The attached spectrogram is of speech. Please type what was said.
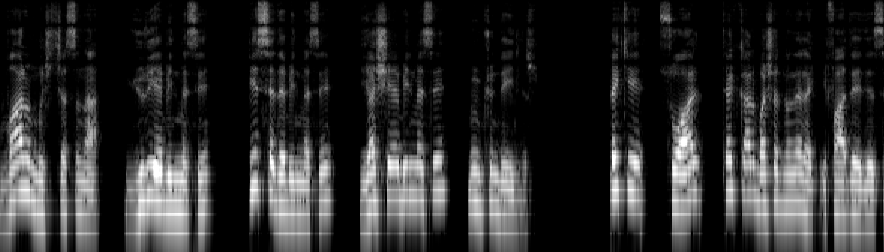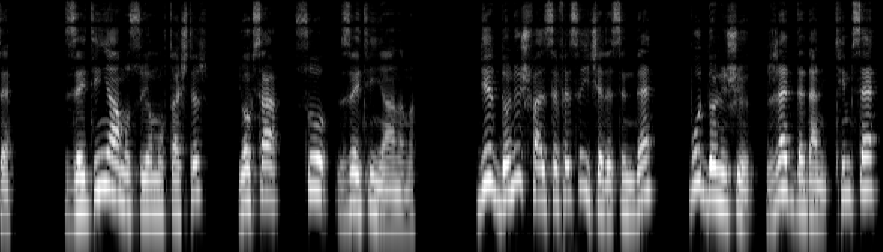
varmışçasına yürüyebilmesi, hissedebilmesi, yaşayabilmesi mümkün değildir. Peki sual tekrar başa dönerek ifade edilse zeytinyağı mı suya muhtaçtır yoksa su zeytinyağına mı? Bir dönüş felsefesi içerisinde bu dönüşü reddeden kimse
